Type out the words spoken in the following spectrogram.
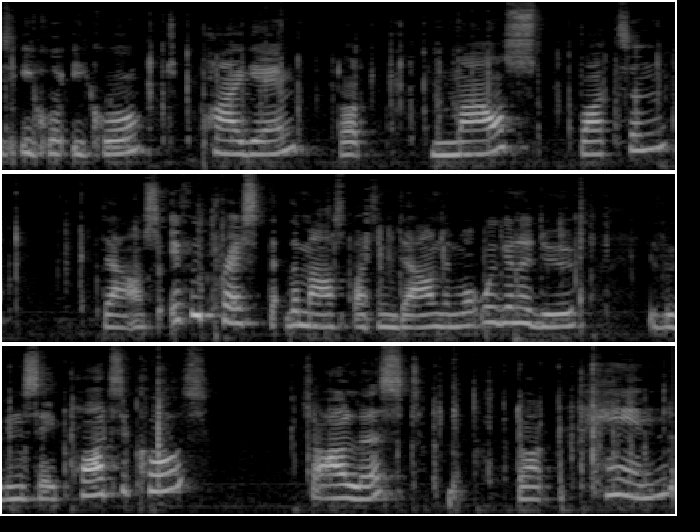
is equal equal to pygame dot mouse button down. So if we press the mouse button down, then what we're going to do is we're going to say particles, so our list, dot append,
